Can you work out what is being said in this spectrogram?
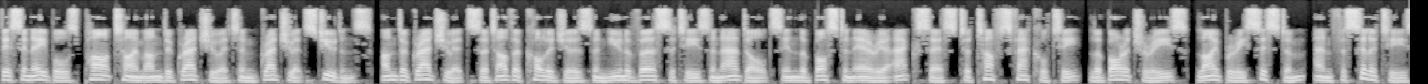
This enables part-time undergraduate and graduate students, undergraduates at other colleges and universities and adults in the Boston area access to Tufts faculty, laboratories, library system, and facilities.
